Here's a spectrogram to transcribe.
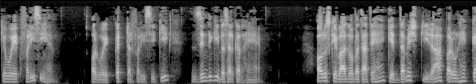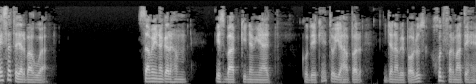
کہ وہ ایک فریسی ہیں۔ اور وہ ایک کٹر فریسی کی زندگی بسر کر رہے ہیں۔ اور اس کے بعد وہ بتاتے ہیں کہ دمش کی راہ پر انہیں کیسا تجربہ ہوا۔ سمے اگر ہم اس باپ کی نویات کو دیکھیں تو یہاں پر جناب پولس خود فرماتے ہیں،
